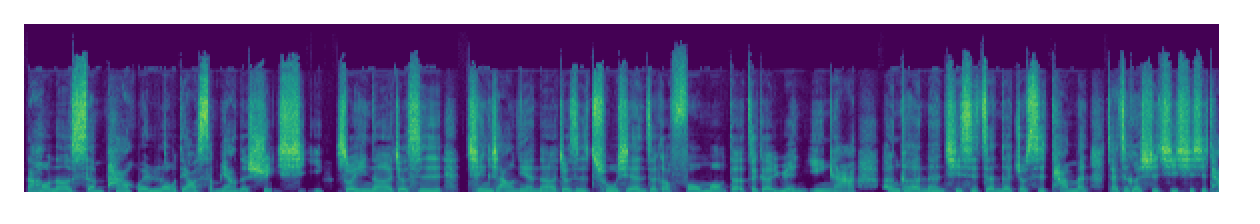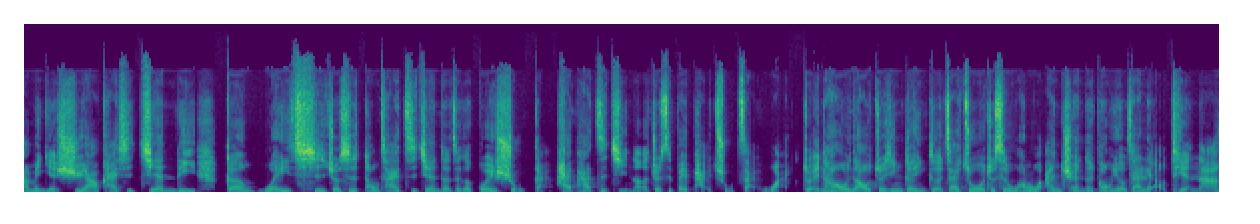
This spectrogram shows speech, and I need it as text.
然后呢，生怕会漏掉什么样的讯息，所以呢，就是青少年呢，就是出现这个 FOMO 的这个原因啊，很可能其实真的就是他们在这个时期，其实他们也需要开始建立跟维持，就是同才之间的这个归属感，害怕自己呢就是被排除在外。对，然后我知道我最近跟一个在做就是网络安全的朋友在聊天啊，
